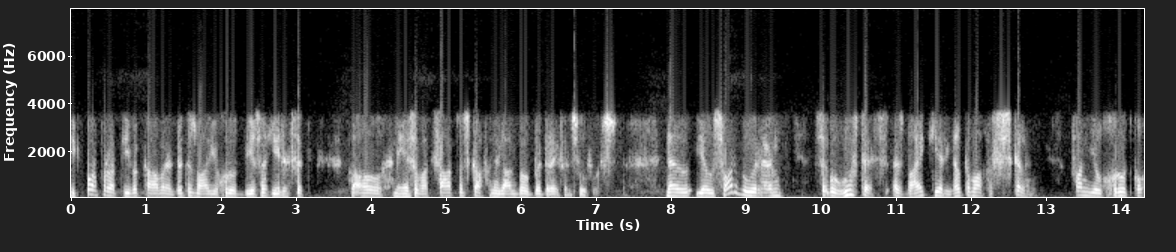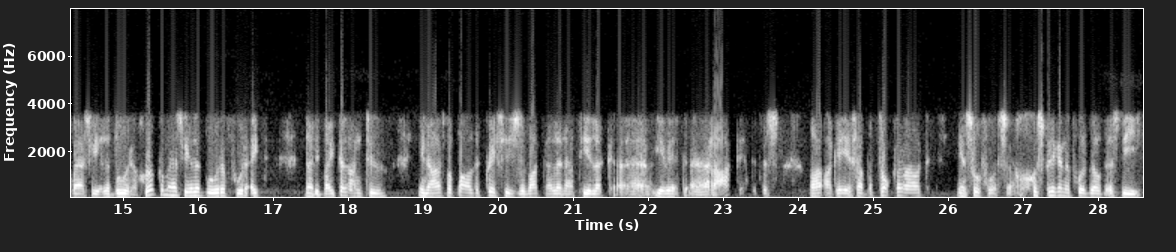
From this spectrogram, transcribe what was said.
die korporatiewe kamer en dit is waar jou groot besighede sit, veral mense wat saad verskaf aan die landboubedryf en so voort. Nou jou swart boere se behoeftes is baie keer heeltemal verskillend van jou groot kommersiële boere. Groot kommersiële boere voer uit na die buiteland toe en daar's bepaalde kwessies wat hulle natuurlik uh jy weet uh, raak. Dit is waar AGSA betrokke raak en so voort. 'n Gespreekende voorbeeld is die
